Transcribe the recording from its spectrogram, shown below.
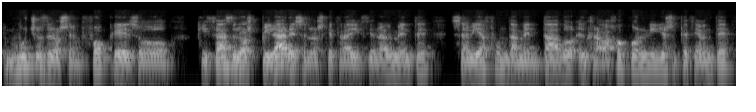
muchos de los enfoques o quizás de los pilares en los que tradicionalmente se había fundamentado el trabajo con niños, especialmente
